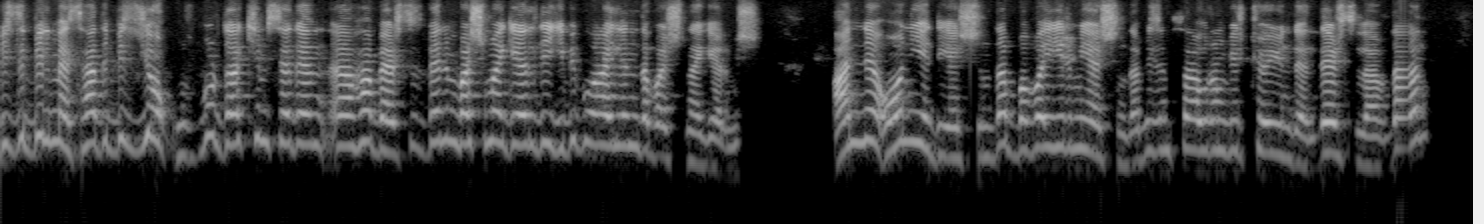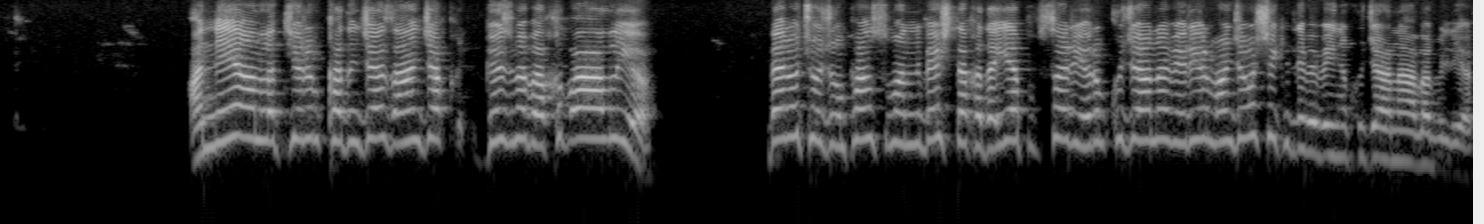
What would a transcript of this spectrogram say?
bizi bilmez. Hadi biz yokuz. Burada kimseden e, habersiz. Benim başıma geldiği gibi bu ailenin de başına gelmiş. Anne 17 yaşında, baba 20 yaşında. Bizim Savrun bir köyünden, Dersilav'dan. Anneye anlatıyorum. Kadıncağız ancak gözüme bakıp ağlıyor. Ben o çocuğun pansumanını 5 dakikada yapıp sarıyorum, kucağına veriyorum. Ancak o şekilde bebeğini kucağına alabiliyor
